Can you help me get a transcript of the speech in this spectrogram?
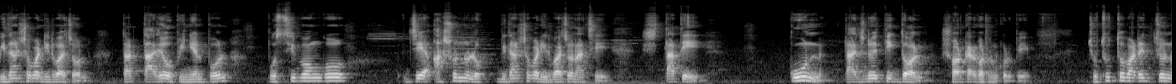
বিধানসভা নির্বাচন, তার তাজা ওপিনিয়ন পোল পশ্চিমবঙ্গ যে আসন্ন লোক, বিধানসভা নির্বাচন আছে, তাতে কোন রাজনৈতিক দল সরকার গঠন করবে? চতুর্থবারের জন্য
